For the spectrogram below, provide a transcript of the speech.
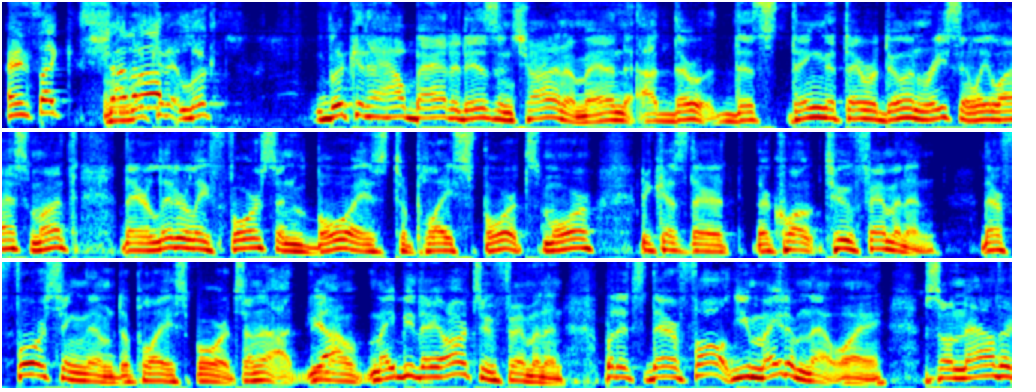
and it's like shut look up. At it, look, look at how bad it is in China, man. I, there, this thing that they were doing recently last month, they're literally forcing boys to play sports more because they're they're quote too feminine. They're forcing them to play sports, and uh, you Yeah. know maybe they are too feminine, but it's their fault. You made them that way, so now they're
